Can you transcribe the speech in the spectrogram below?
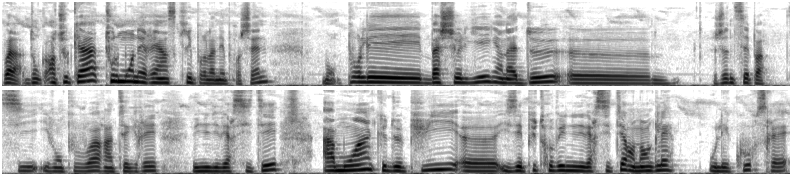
voilà, donc en tout cas, tout le monde est réinscrit pour l'année prochaine. Bon, pour les bacheliers, il y en a deux. Euh, je ne sais pas s'ils vont pouvoir intégrer une université, à moins que depuis, ils aient pu trouver une université en anglais, où les cours seraient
